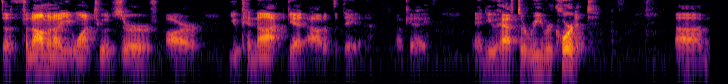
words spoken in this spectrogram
the phenomena you want to observe are you cannot get out of the data. Okay, and you have to re-record it. Um,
